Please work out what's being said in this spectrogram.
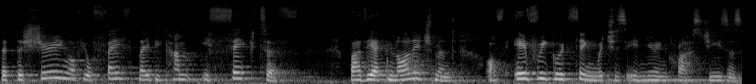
That the sharing of your faith may become effective by the acknowledgement of every good thing which is in you in Christ Jesus.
